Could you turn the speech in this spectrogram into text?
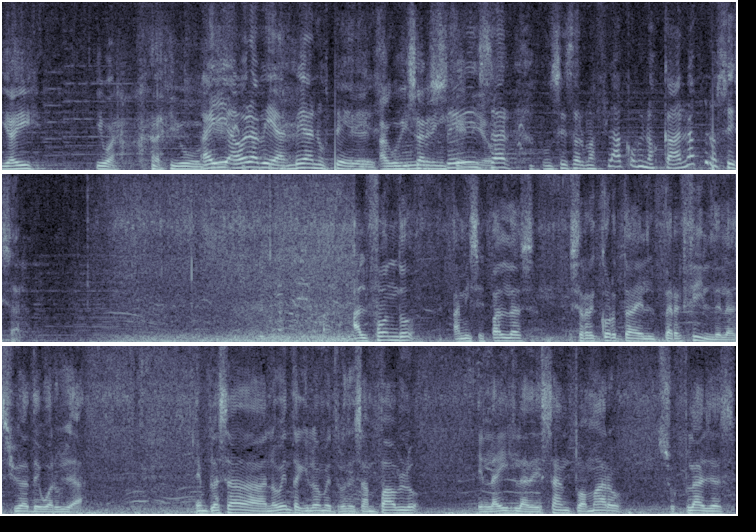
Y ahí. Y bueno, ahí hubo. Ahí, que- ahora vean, vean ustedes. Eh, agudizar un el ingenio. César, un César más flaco, menos canas, pero César. Al fondo, a mis espaldas, se recorta el perfil de la ciudad de Guarujá. Emplazada a 90 kilómetros de San Pablo, en la isla de Santo Amaro, sus playas,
